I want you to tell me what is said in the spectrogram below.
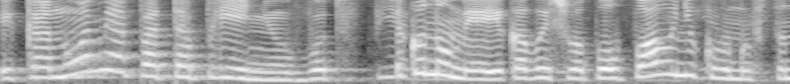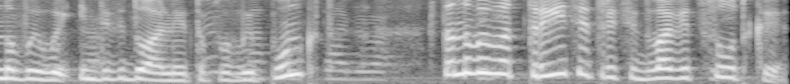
Экономия по отоплению вот в Економія, яка вийшла по опаленню, коли ми встановили індивідуальний тепловий пункт, становила 30-32%.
